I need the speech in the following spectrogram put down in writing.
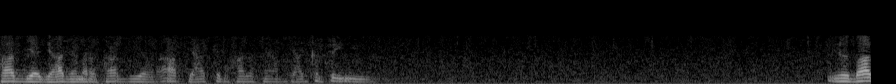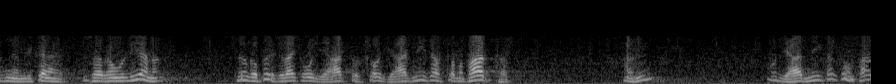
ساتھ دیا، جہاد نے ہمارا ساتھ دیا اور آپ جہاد کے مخالف ہیں، آپ جہاد کرتے ہی نہیں ہیں۔ بعد میں امریکہ نے دوسرا راؤنڈ لیا نا، تو ان کو پتہ چلا کہ وہ جہاد تو اس جہاد نہیں تھا، اس کا مفاد تھا۔ وہ جہاد نہیں تھا، اس کا مفاد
